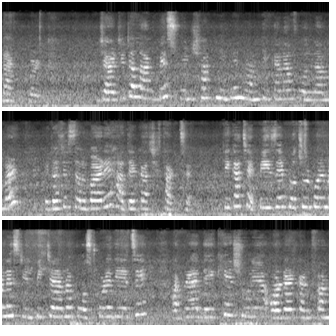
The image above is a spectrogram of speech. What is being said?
ব্যাকওয়ার্ড যার যেটা লাগবে স্ক্রিনশট নেবেন, নাম, ঠিকানা ফোন নাম্বার এটা হচ্ছে সালোয়ারে হাতের কাছে থাকছে। ঠিক আছে? পেজে প্রচুর পরিমাণে স্টিল পিকচার আমরা পোস্ট করে দিয়েছি। আপনারা দেখে, শুনে অর্ডার কনফার্ম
